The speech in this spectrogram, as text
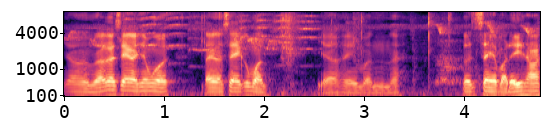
Giờ mình đã ra xe rồi nha mọi người. Đây là xe của mình. Giờ thì mình à, lên xe và đi thôi.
